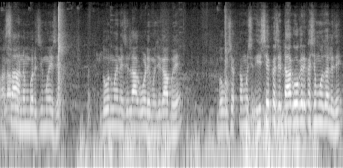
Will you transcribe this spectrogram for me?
सहा नंबरची म्हैस आहे. दोन महिन्याची लागवड आहे म्हणजे गाभ आहे. बघू शकता म्हशी हिशे कसे डाग वगैरे कशामुळे झाले ते?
